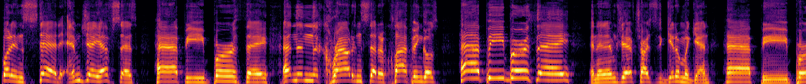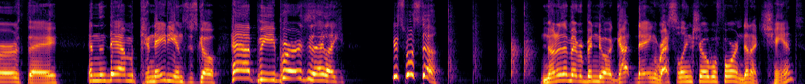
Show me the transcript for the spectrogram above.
But instead, MJF says, Happy birthday. And then the crowd, instead of clapping, goes, Happy birthday. And then MJF tries to get him again, Happy birthday. And the damn Canadians just go, Happy birthday. Like, you're supposed to. None of them ever been to a god dang wrestling show before and done a chant?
